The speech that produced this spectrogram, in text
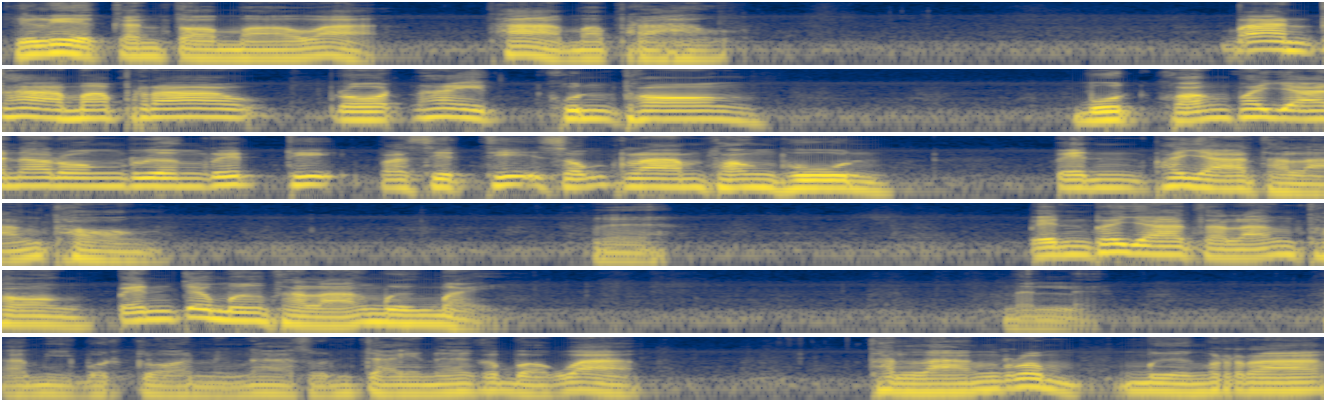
ที่เรียกกันต่อมาว่า ท่ามะพร้าว บ้านท่ามะพร้าวโปรดให้คุณทอง บุตรของพญานรงเรืองฤทธิประสิทธิสงครามทองพูนเป็นพญาถลางทองนะ เป็นพญาถลางทอง เป็นเจ้าเมืองถลางเมืองใหม่ นั่นแหละอะมีบทกลอนหนึ่งน่าสนใจนะก็บอกว่าถลางร่มเมืองร้าง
